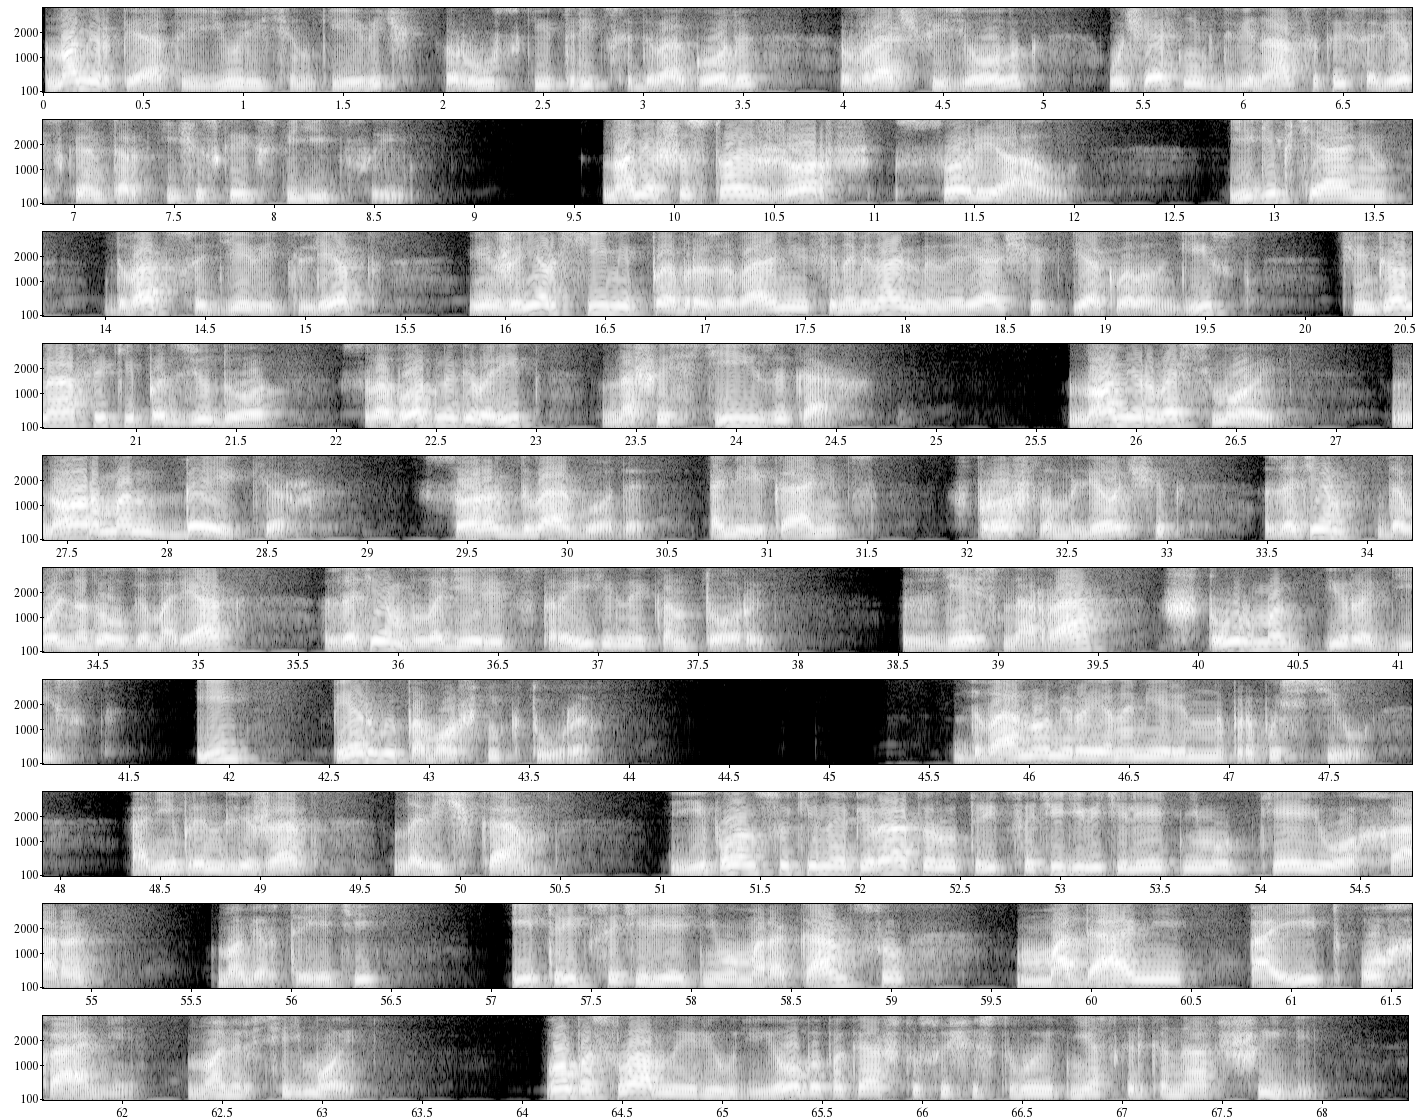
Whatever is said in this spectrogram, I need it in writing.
Номер пятый Юрий Сенкевич, русский, 32 года, врач-физиолог, участник 12-й советской антарктической экспедиции. Номер шестой Жорж Сориал, египтянин, 29 лет, инженер-химик по образованию, феноменальный ныряльщик и аквалангист, чемпион Африки под дзюдо, свободно говорит на шести языках. Номер восьмой Норман Бейкер, 42 года, американец, в прошлом летчик, затем довольно долго моряк, затем владелец строительной конторы. Здесь нора, штурман и радист, и первый помощник тура. Два номера я намеренно пропустил. Они принадлежат новичкам. Японцу-кинооператору 39-летнему Кею Охара, номер третий, и 30-летнему марокканцу Мадани Аид Охани, номер седьмой. Оба славные люди, и оба пока что существуют несколько на отшибе.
